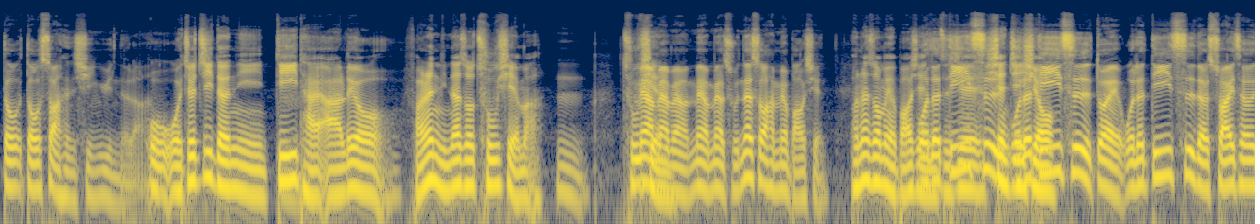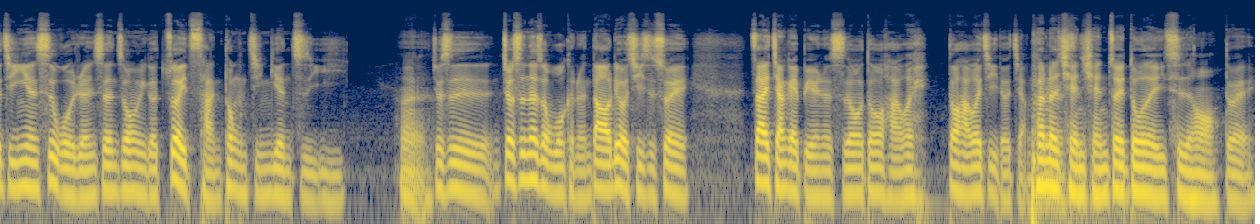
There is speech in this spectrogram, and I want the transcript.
都都算很幸运的啦。我我就记得你第一台 R 六，反正你那时候出险嘛，嗯，出险没有没有没有没有没有出，那时候还没有保险。哦，那时候没有保险，我的第一次我的第一次，对我的第一次的摔车经验，是我人生中一个最惨痛经验之一。嗯，就是就是那种我可能到六七十岁，再讲给别人的时候，都还会都还会记得讲喷了。钱钱最多的一次哦，对，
